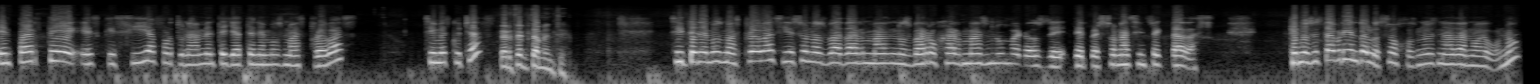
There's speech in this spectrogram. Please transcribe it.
en parte es que sí, afortunadamente ya tenemos más pruebas. ¿Sí me escuchas? Perfectamente. Sí, tenemos más pruebas y eso nos va a dar más, nos va a arrojar más números de, de personas infectadas, que nos está abriendo los ojos, no es nada nuevo, ¿no?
